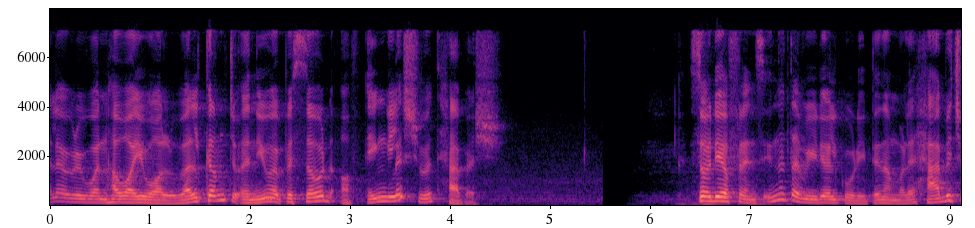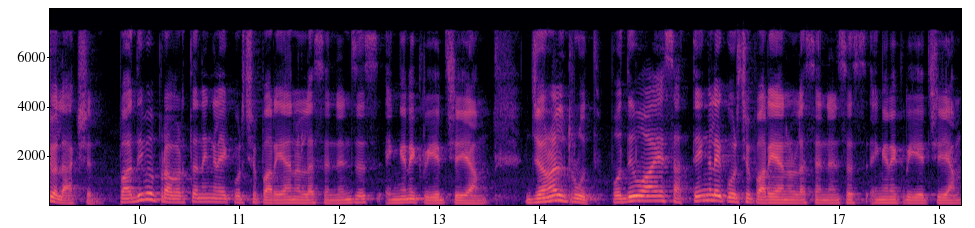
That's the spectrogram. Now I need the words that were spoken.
Hello everyone, how are you all? Welcome to a new episode of English with Habish. So dear friends ഇന്നത്തെ വീഡിയോയിൽ കൂടിയിട്ട് നമ്മൾ ഹാബിച്വൽ ആക്ഷൻ പതിവ് പ്രവർത്തനങ്ങളെക്കുറിച്ച് പറയാനുള്ള സെന്റൻസസ് എങ്ങനെ ക്രിയേറ്റ് ചെയ്യാം ജനറൽ ട്രൂത്ത് പൊതുവായ സത്യങ്ങളെക്കുറിച്ച് പറയാനുള്ള സെന്റൻസസ് എങ്ങനെ ക്രിയേറ്റ് ചെയ്യാം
